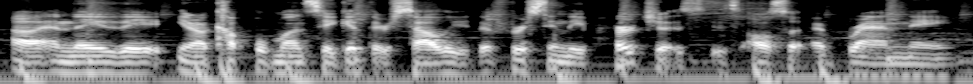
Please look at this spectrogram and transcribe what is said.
uh, and they they you know a couple months they get their salary, the first thing they purchase is also a brand name,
